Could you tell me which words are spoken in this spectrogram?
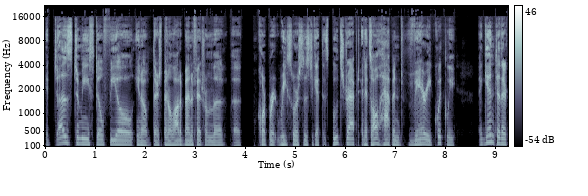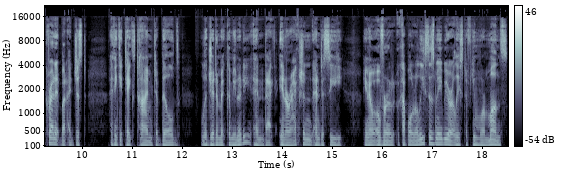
It does to me still feel, you know, there's been a lot of benefit from the, the corporate resources to get this bootstrapped, and it's all happened very quickly. Again, to their credit, but I just I think it takes time to build legitimate community and that interaction and to see, you know, over a couple of releases maybe, or at least a few more months,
